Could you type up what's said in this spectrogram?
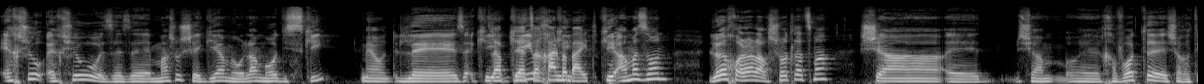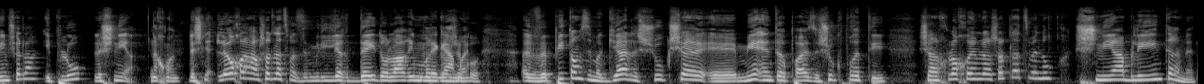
איכשהו, איכשהו, זה, זה משהו שהגיע מעולם מאוד עסקי. מאוד. לזה, כי, כי, לצרכן כי, בבית. כי אמזון לא יכולה להרשות לעצמה שה, אה, שהחוות אה, שרתים שלה ייפלו לשנייה. נכון. לשנייה, לא יכולה להרשות לעצמה, זה מיליארדי דולרים. לגמרי. ופתאום זה מגיע לשוק שמ enterprise, זה שוק פרטי, שאנחנו לא יכולים להרשות לעצמנו שנייה בלי אינטרנט.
